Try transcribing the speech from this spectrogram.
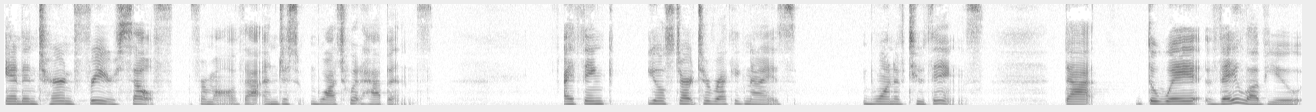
and in turn free yourself from all of that and just watch what happens. I think you'll start to recognize one of two things that the way they love you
